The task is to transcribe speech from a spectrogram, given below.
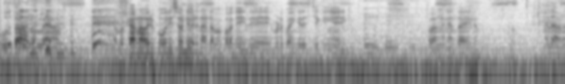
ബൂത്താണെന്നുള്ള അപ്പൊ കാരണം അവർ പോലീസ് വണ്ടി വരുന്നുണ്ട് അപ്പൊ പറഞ്ഞ ഇത് ഇവിടെ ഭയങ്കര ചെക്കിങ് ആയിരിക്കും. അപ്പൊ അങ്ങനെ എന്തായാലും അതാണ്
